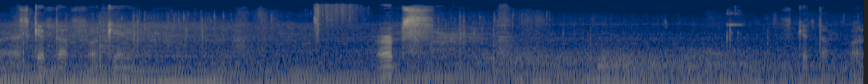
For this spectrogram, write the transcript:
Right, Let's get that fucking herbs. Let's get that butter.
